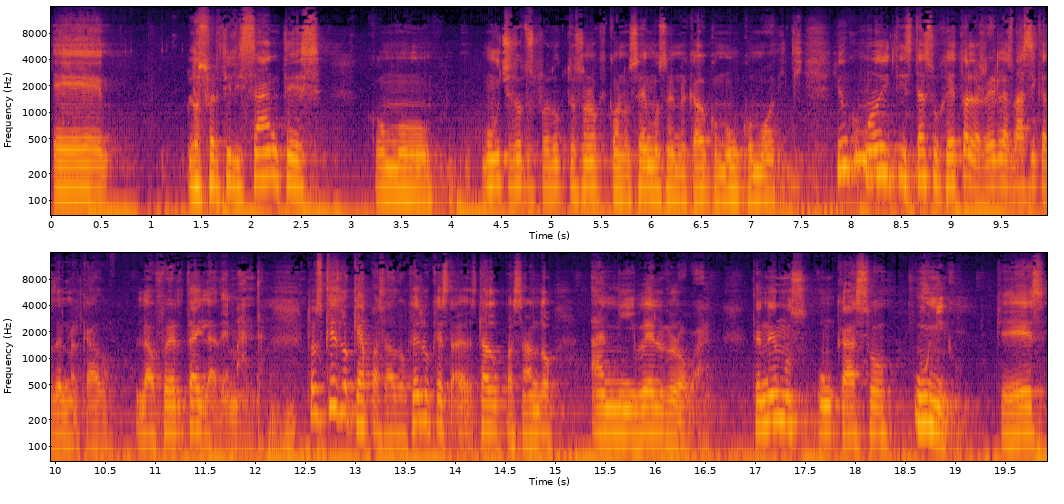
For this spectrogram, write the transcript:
Eh, los fertilizantes, como muchos otros productos son lo que conocemos en el mercado como un commodity. Y un commodity está sujeto a las reglas básicas del mercado, la oferta y la demanda. Entonces, ¿qué es lo que ha pasado? ¿Qué es lo que ha estado pasando a nivel global? Tenemos un caso único, que es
